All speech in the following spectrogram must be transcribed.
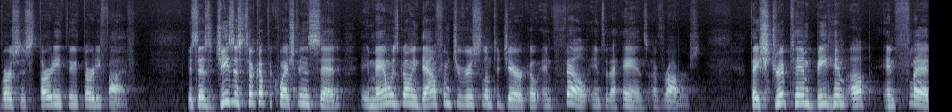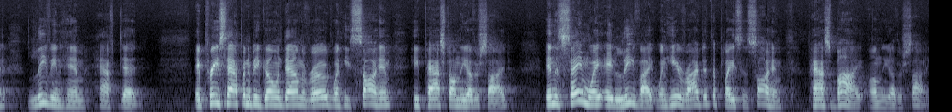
verses 30 through 35. It says, Jesus took up the question and said, A man was going down from Jerusalem to Jericho and fell into the hands of robbers. They stripped him, beat him up, and fled, leaving him half dead. A priest happened to be going down the road. When he saw him, he passed on the other side. In the same way, a Levite, when he arrived at the place and saw him, passed by on the other side.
